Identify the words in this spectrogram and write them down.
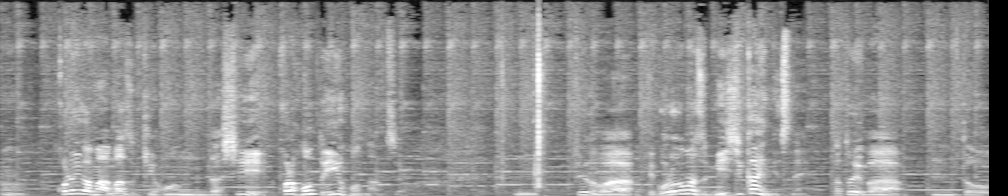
うん、これがまあまず基本だしこれ本当いい本なんですよ。うん、というのはでこれがまず短いんですね。例えば、うん、と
